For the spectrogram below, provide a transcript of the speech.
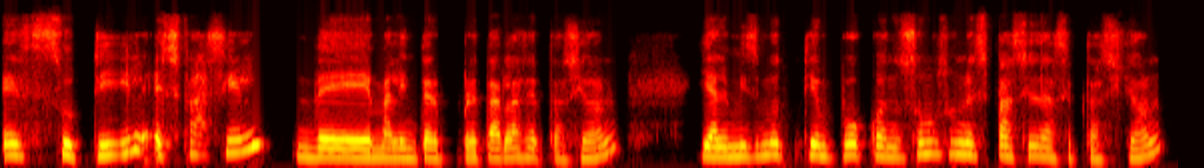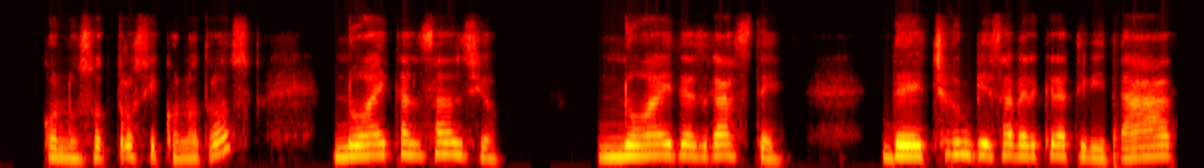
Es sutil, es fácil de malinterpretar la aceptación y al mismo tiempo cuando somos un espacio de aceptación con nosotros y con otros, no hay cansancio, no hay desgaste. De hecho, empieza a haber creatividad,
